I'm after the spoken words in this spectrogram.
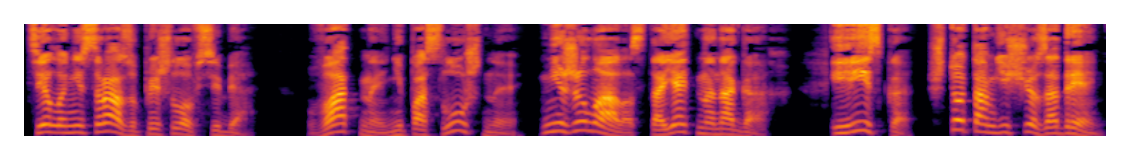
Тело не сразу пришло в себя. Ватное, непослушное, не желало стоять на ногах. Ириска, что там еще за дрянь?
